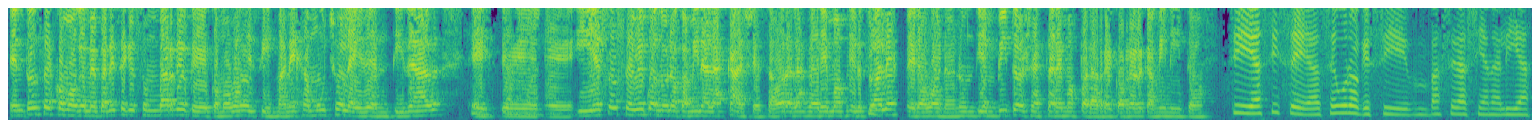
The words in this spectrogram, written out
entonces como que me parece que es un barrio que, como vos decís, maneja mucho la identidad, este, y eso se ve cuando uno camina a las calles, ahora las veremos virtuales, pero bueno, en un tiempito ya estaremos para recorrer caminito. Sí, así sea, seguro que sí, va a ser así, Analía.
